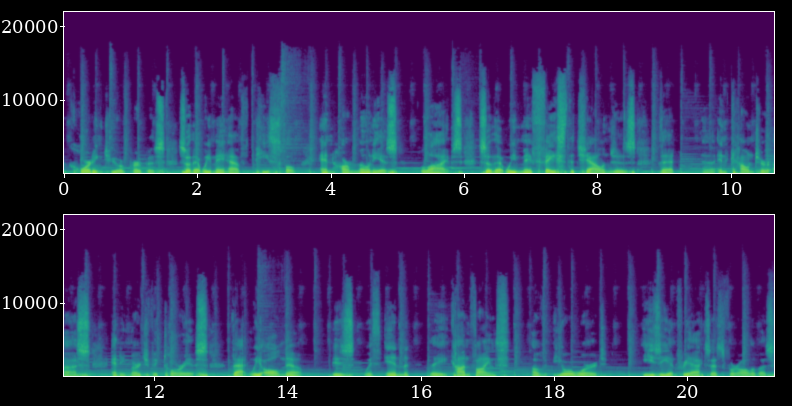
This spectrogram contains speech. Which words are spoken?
according to your purpose, so that we may have peaceful and harmonious lives, so that we may face the challenges that uh, encounter us and emerge victorious. That we all know is within the confines of your word, easy and free access for all of us.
